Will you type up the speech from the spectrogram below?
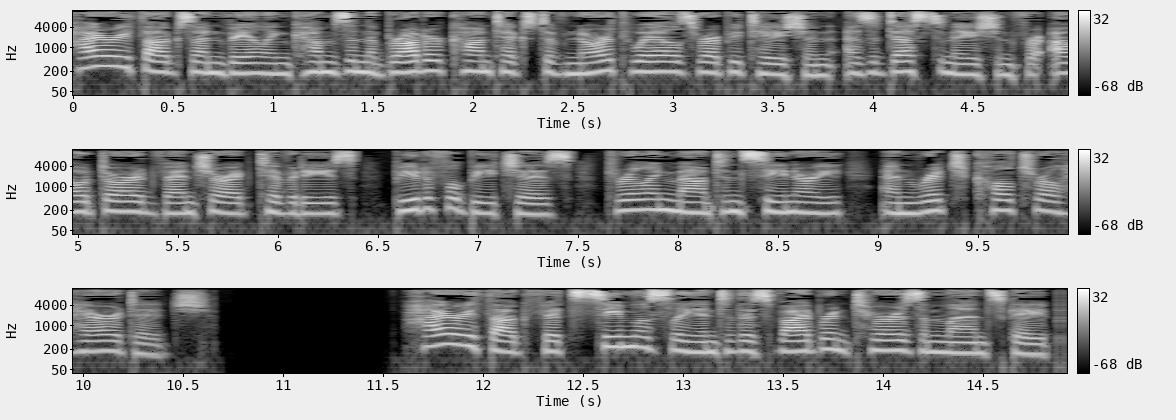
Hiraethog's unveiling comes in the broader context of North Wales' reputation as a destination for outdoor adventure activities, beautiful beaches, thrilling mountain scenery, and rich cultural heritage. Hiraethog fits seamlessly into this vibrant tourism landscape,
